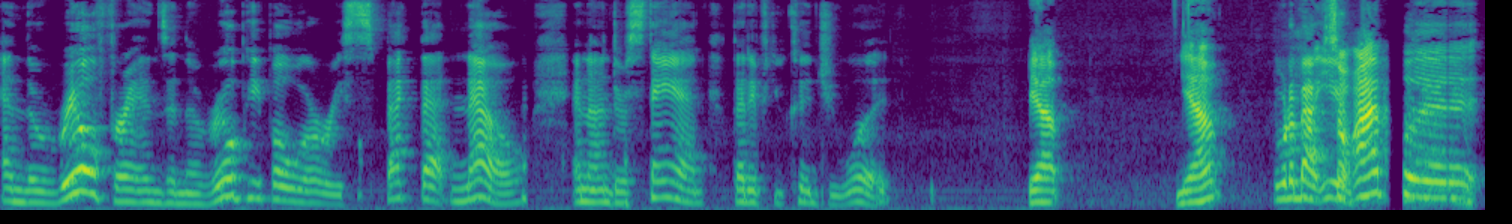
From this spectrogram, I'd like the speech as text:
And the real friends and the real people will respect that no and understand that if you could, you would. Yep. Yep. What about you? So I put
